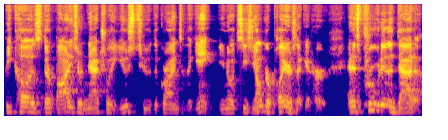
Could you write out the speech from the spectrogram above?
because their bodies are naturally used to the grinds of the game. You know, it's these younger players that get hurt, and it's proven in the data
